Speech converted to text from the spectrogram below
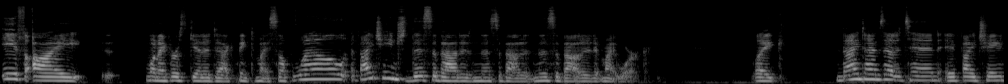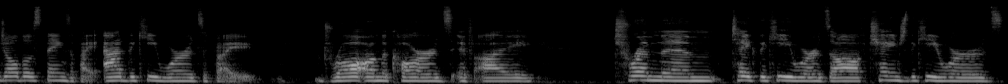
if I, when I first get a deck, think to myself, well, if I change this about it and this about it and this about it, it might work. Like nine times out of 10, if I change all those things, if I add the keywords, if I draw on the cards, if I trim them, take the keywords off, change the keywords,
